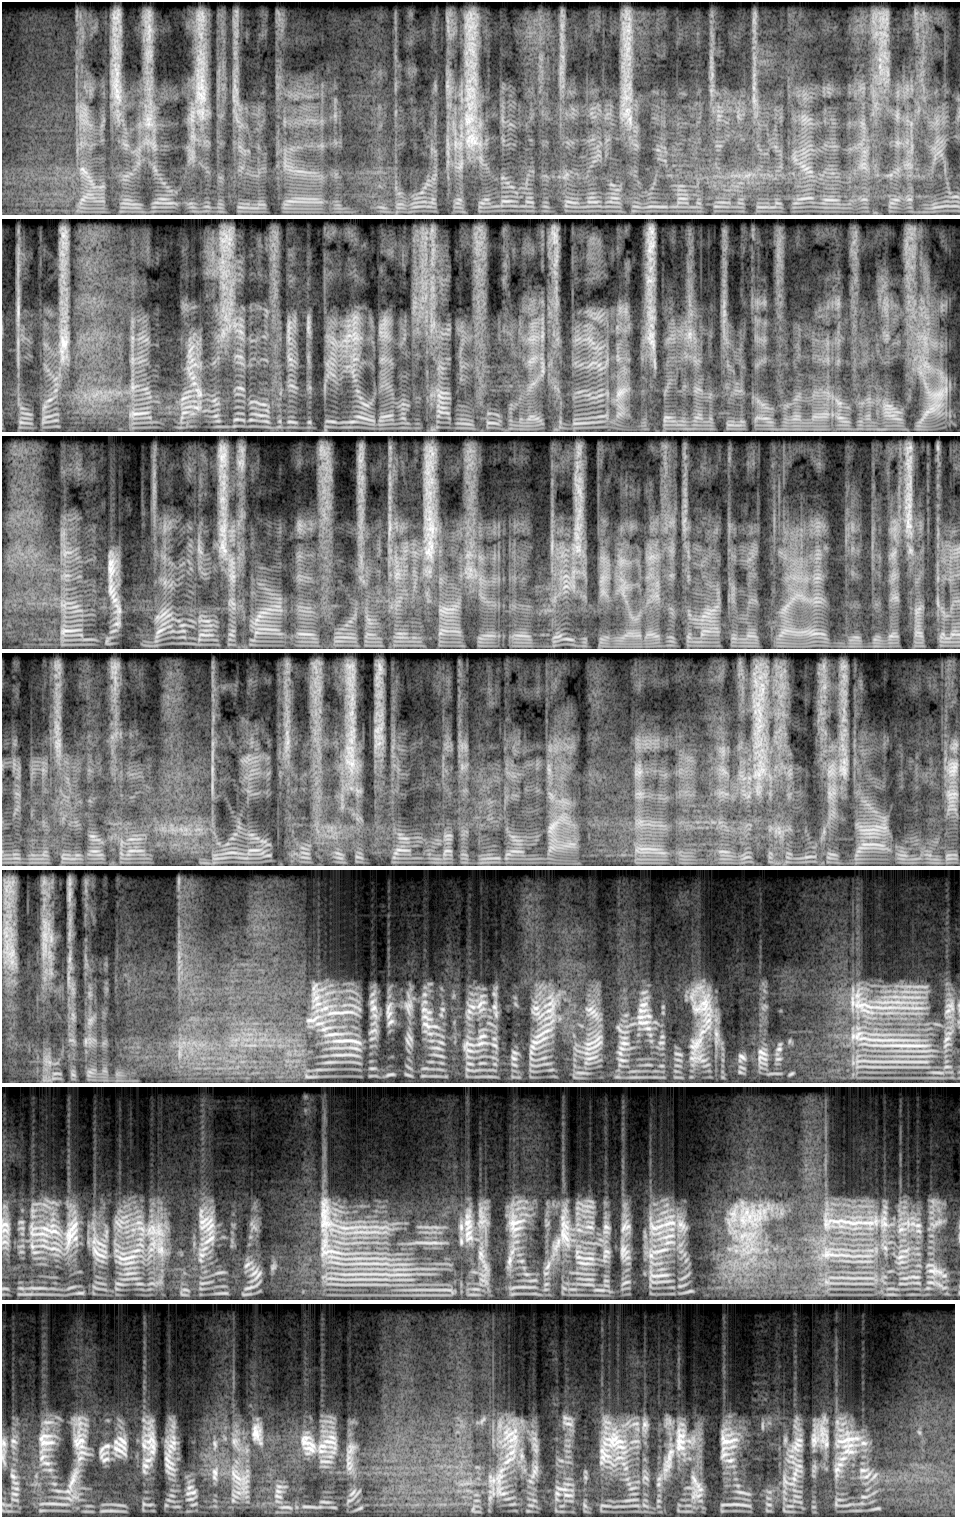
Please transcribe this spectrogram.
Ja, want sowieso is het natuurlijk uh, een behoorlijk crescendo met het uh, Nederlandse roeien momenteel natuurlijk. Hè. We hebben echt, uh, echt wereldtoppers. Um, maar ja. als we het hebben over de, de periode, hè, want het gaat nu volgende week gebeuren. Nou, de Spelen zijn natuurlijk over een, over een half jaar. Um, ja. Waarom dan zeg maar voor zo'n trainingsstage deze periode? Heeft het te maken met nou ja, de, de wedstrijdkalender die natuurlijk ook gewoon doorloopt? Of is het dan omdat het nu dan nou ja, rustig genoeg is daar om, om dit goed te kunnen doen? Ja, het heeft niet zozeer met de kalender van Parijs te maken, maar meer met ons eigen programma. Uh, wij zitten nu in de winter, draaien we echt een trainingsblok. Uh, in april beginnen we met wedstrijden. Uh, en we hebben ook in april en juni twee keer een hoofdprestage van drie weken. Dus eigenlijk vanaf de periode begin april tot en met de Spelen.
